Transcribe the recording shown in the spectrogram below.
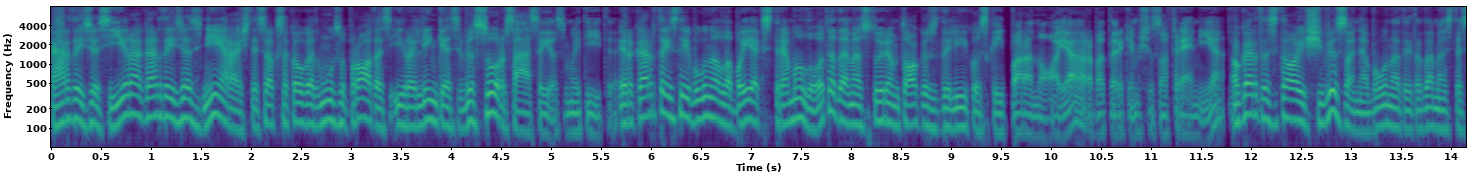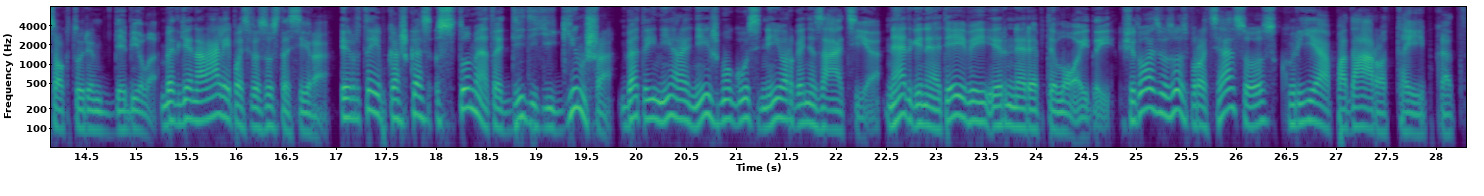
Kartais jos yra, kartais jos nėra. Aš tiesiog sakau, kad mūsų protas yra linkęs visur sąsajas matyti. Ir kartais tai būna labai ekstremalu, tada mes turim tokius dalykus kaip paranoja arba tarkim šizofrenija. O kartais to iš viso nebūna, tai tada mes tiesiog turim debilą. Bet generaliai pas visus tas yra. Ir taip kažkas stumia tą didįjį ginčą, bet tai nėra nei žmogus, nei organizacija netgi ne ateiviai ir ne reptiloidai. Šitos visus procesus, kurie padaro taip, kad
